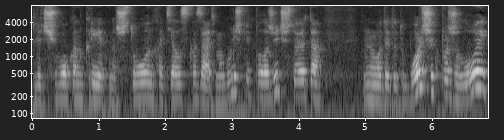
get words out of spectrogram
для чего конкретно, что он хотел сказать. Могу лишь предположить, что это ну, вот этот уборщик пожилой,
